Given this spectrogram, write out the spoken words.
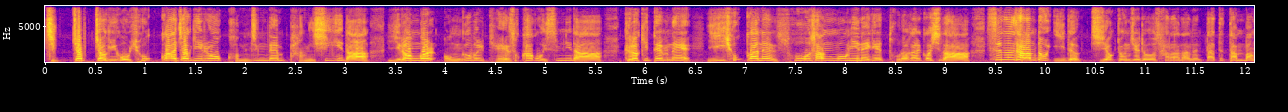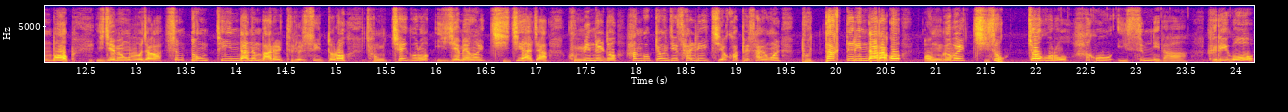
직접적이고 효과적으로 검증된 방식이다. 이런 걸 언급을 계속하고 있습니다. 그렇기 때문에 이 효과는 소상공인에게 돌아갈 것이다 쓰는 사람도 이득 지역 경제도 살아나는 따뜻한 방법 이재명 후보자가 숨통 트인다는 말을 들을 수 있도록 정책으로 이재명을 지지하자 국민들도 한국 경제 살릴 지역 화폐 사용을 부탁드린다라고 언급을 지속 적으로 하고 있습니다. 그리고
